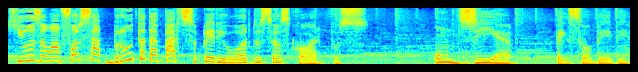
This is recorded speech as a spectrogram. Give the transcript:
que usam a força bruta da parte superior dos seus corpos. Um dia, pensou Baby,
